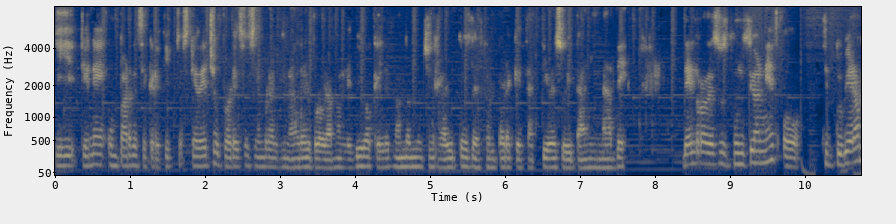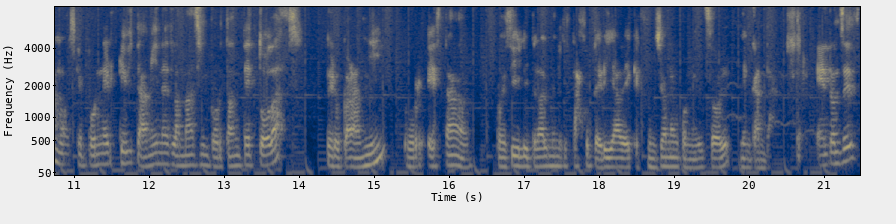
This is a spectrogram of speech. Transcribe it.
y tiene un par de secretitos que de hecho por eso siempre al final del programa les digo que les mando muchos rayitos de sol para que se active su vitamina D. Dentro de sus funciones o si tuviéramos que poner qué vitamina es la más importante todas, pero para mí por esta pues sí, literalmente esta jotería de que funcionan con el sol, me encanta. Entonces,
